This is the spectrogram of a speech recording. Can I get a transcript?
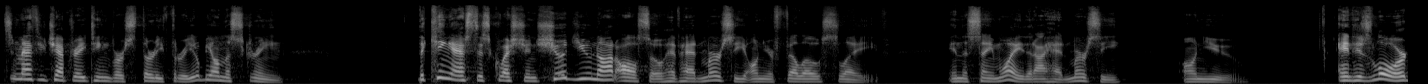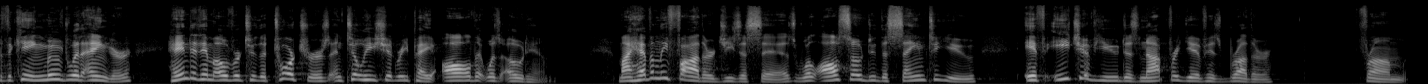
It's in Matthew chapter 18, verse 33. It'll be on the screen. The king asked this question Should you not also have had mercy on your fellow slave in the same way that I had mercy on you? And his lord, the king, moved with anger, handed him over to the torturers until he should repay all that was owed him. My heavenly Father, Jesus says, will also do the same to you if each of you does not forgive his brother from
